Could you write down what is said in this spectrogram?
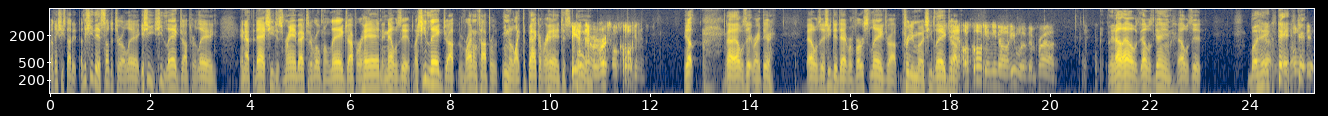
I think she started. I think she did something to her leg. Yeah, she she leg dropped her leg, and after that, she just ran back to the rope and leg dropped her head, and that was it. Like she leg dropped right on top of you know like the back of her head, just He boom. had that reverse Hulk Hogan. Yep, that, that was it right there. That was it. She did that reverse leg drop, pretty much. She leg dropped. Hulk Hogan, you know, he would have been proud. Man, that, that was that was game. That was it. But hey, hey, here- it.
